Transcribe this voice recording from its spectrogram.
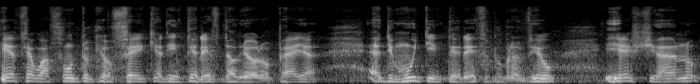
Esse é um assunto que eu sei que é de interesse da União Europeia, é de muito interesse do Brasil, e este ano,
